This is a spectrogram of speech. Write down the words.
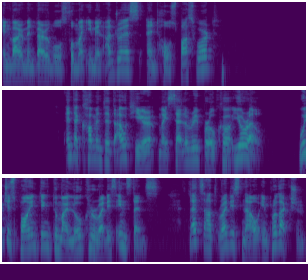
environment variables for my email address and host password. And I commented out here my Celery broker URL, which is pointing to my local Redis instance. Let's add Redis now in production.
